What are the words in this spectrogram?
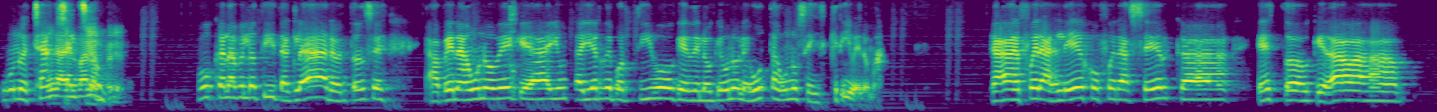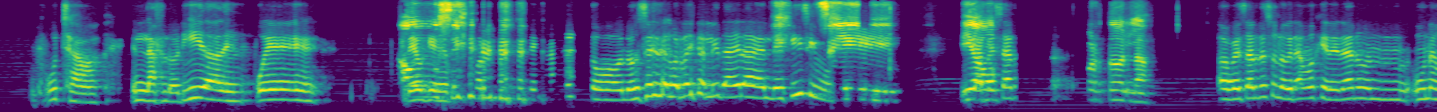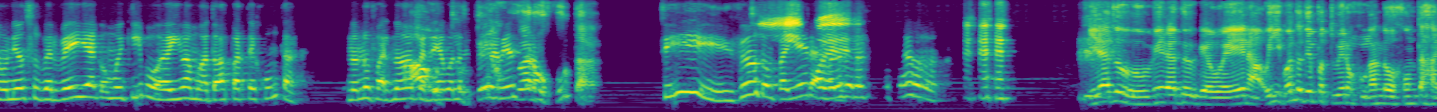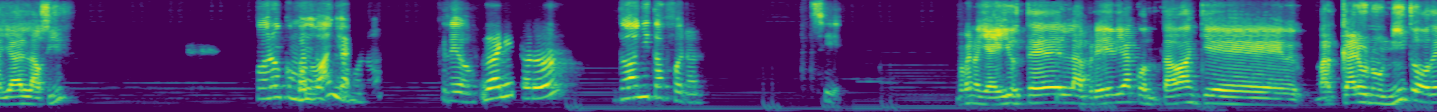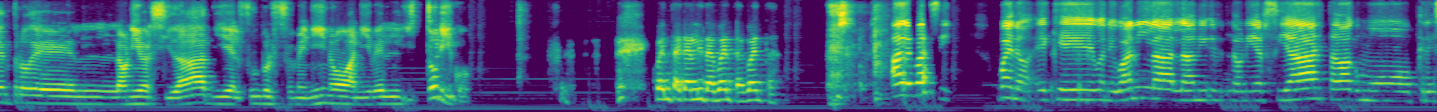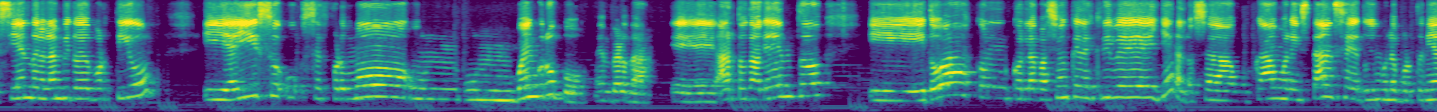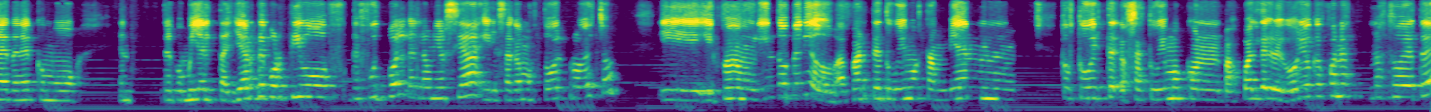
Uno es changa del balón. Siempre. Busca la pelotita, claro. Entonces, apenas uno ve que hay un taller deportivo que de lo que a uno le gusta, uno se inscribe nomás. Ya fuera lejos, fuera cerca, esto quedaba, pucha, en la Florida, después creo que sí. alto, no sé, ¿te acordás, Carlita? Era lejísimo. Sí, y a pesar por todos lados. A pesar de eso logramos generar una unión súper bella como equipo, íbamos a todas partes juntas. No nos, no ah, perdíamos los entrenamientos. juntas? Sí, fuimos compañeras, Mira tú, mira tú, qué buena. Oye, ¿cuánto tiempo estuvieron jugando juntas allá en la OSID? Fueron como dos años, ¿no? Creo. Dos añitos, ¿no? Dos añitos fueron. Sí. Bueno, y ahí ustedes en la previa contaban que marcaron un hito dentro de la universidad y el fútbol femenino a nivel histórico. cuenta, Carlita, cuenta, cuenta. Algo así. Bueno, es que bueno, igual la, universidad estaba como creciendo en el ámbito deportivo y ahí se formó un, buen grupo, en verdad. Eh, harto talento y todas con, la pasión que describe Gerald, o sea, buscábamos la instancia, tuvimos la oportunidad de tener como, entre comillas, el taller deportivo de fútbol en la universidad y le sacamos todo el provecho y, fue un lindo periodo. Aparte tuvimos también, tú estuviste, o sea, estuvimos con Pascual de Gregorio, que fue nuestro DT,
